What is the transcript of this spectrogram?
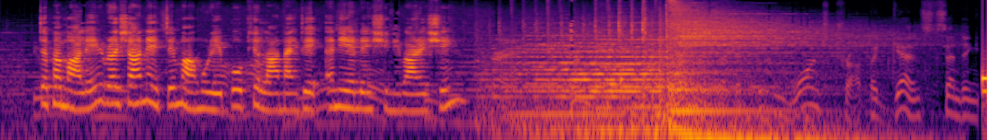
။တစ်ဖက်မှာလည်းရုရှားနဲ့တင်းမာမှုတွေပိုဖြစ်လာနိုင်တဲ့အန္တရာယ်လည်းရှိနေပါတယ်ရှင်။ against sending ။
